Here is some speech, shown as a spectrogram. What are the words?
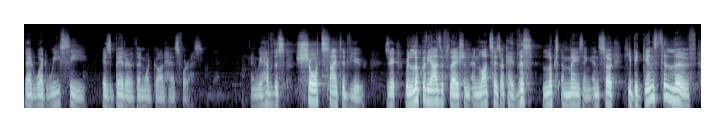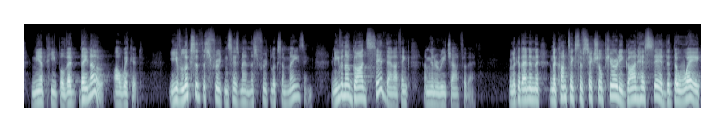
that what we see is better than what God has for us. And we have this short sighted view. So we look with the eyes of flesh, and, and Lot says, okay, this looks amazing. And so he begins to live near people that they know are wicked. Eve looks at this fruit and says, man, this fruit looks amazing. And even though God said that, I think I'm going to reach out for that. We look at that in the, in the context of sexual purity. God has said that the way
